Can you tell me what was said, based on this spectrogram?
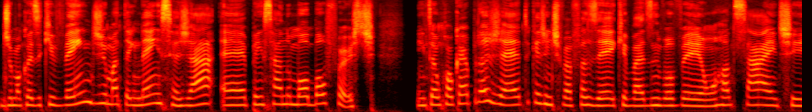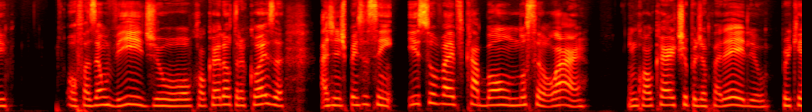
de uma coisa que vem de uma tendência já, é pensar no mobile first. Então, qualquer projeto que a gente vai fazer, que vai desenvolver um hot site, ou fazer um vídeo, ou qualquer outra coisa, a gente pensa assim: isso vai ficar bom no celular? Em qualquer tipo de aparelho, porque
